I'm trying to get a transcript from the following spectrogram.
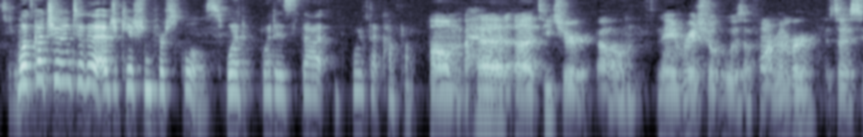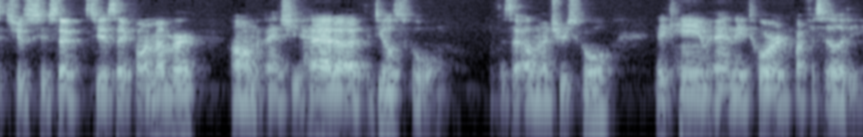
So What got you into the education for schools? What what is that? Where did that come from? Um, I had a teacher um, named Rachel who was a farm member. It's a, she was she said CSA farm member, um, and she had a the Deal School. It's an elementary school. They came and they toured my facility.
